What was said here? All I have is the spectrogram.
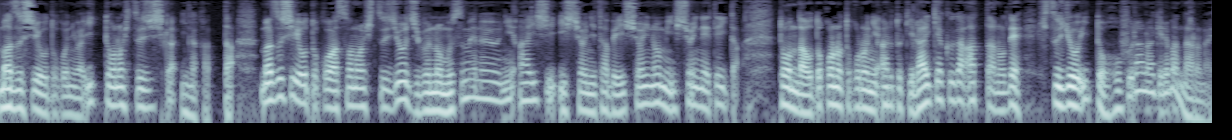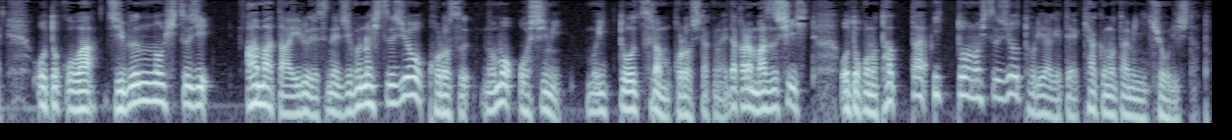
貧しい男には一頭の羊しかいなかった。貧しい男はその羊を自分の娘のように愛し、一緒に食べ、一緒に飲み、一緒に寝ていた。飛んだ男のところにある時来客があったので、羊を一頭ほふらなければならない。男は自分の羊、あまたいるですね、自分の羊を殺すのも惜しみ。もう一頭すらも殺したくない。だから貧しい男のたった一頭の羊を取り上げて客のために調理したと。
